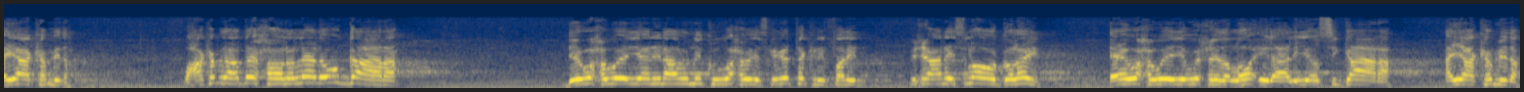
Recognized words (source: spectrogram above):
ayaa ka mid a. Waxaa ka mid hadday xoololeeda u gaara dee waxa weeyaan inaanu ninku waxa weye iskaga tagri falin wixii aanay isla oggolayn ee waxa weeyaan wixeeda loo ilaaliyo si gaara ayaa ka mid a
